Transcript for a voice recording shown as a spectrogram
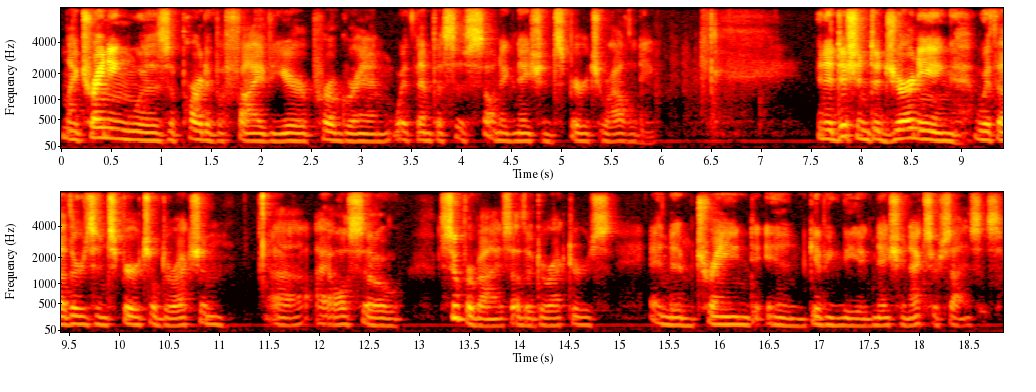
My training was a part of a five year program with emphasis on Ignatian spirituality. In addition to journeying with others in spiritual direction, uh, I also supervise other directors and am trained in giving the Ignatian exercises.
